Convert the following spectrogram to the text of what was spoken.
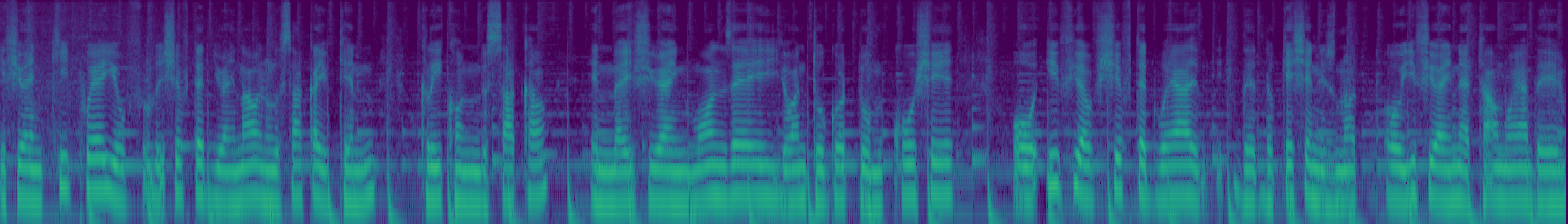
If you're in Kitwe you've shifted you are now in Lusaka you can click on Lusaka. And if you are in Monze you want to go to Mkushi or if you have shifted where the location is not or if you are in a town where the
